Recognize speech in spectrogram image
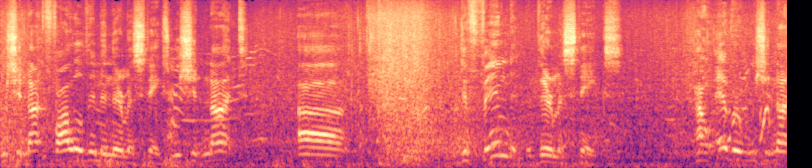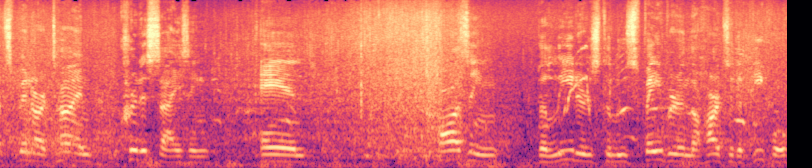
We should not follow them in their mistakes. We should not uh, defend their mistakes. However, we should not spend our time criticizing and causing the leaders to lose favor in the hearts of the people,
